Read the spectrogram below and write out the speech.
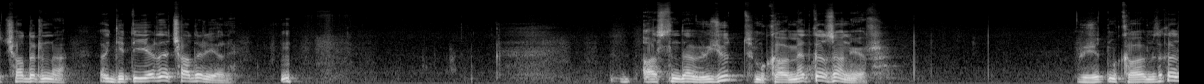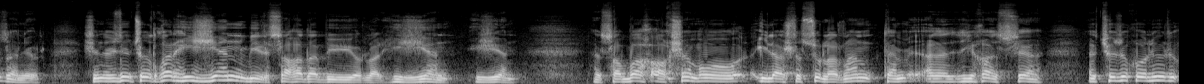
e, çadırına. E, Gittiği yerde çadır yani. Aslında vücut mukavemet kazanıyor. Vücut mukavemet kazanıyor. Şimdi bizim çocuklar hijyen bir sahada büyüyorlar. Hijyen, hijyen. E, Sabah akşam o ilaçlı sularla tem, yıka, şey, çocuk oluyor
